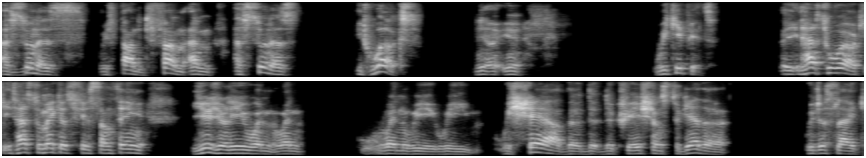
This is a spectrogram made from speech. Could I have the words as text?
as mm-hmm. soon as we found it fun, and as soon as it works, you know, you know, we keep it. It has to work. It has to make us feel something. Usually, when when when we we we share the, the, the creations together, we just like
